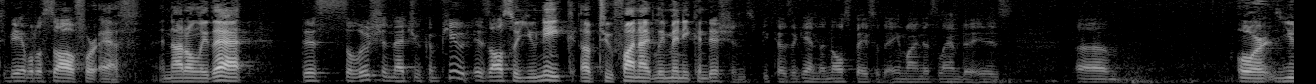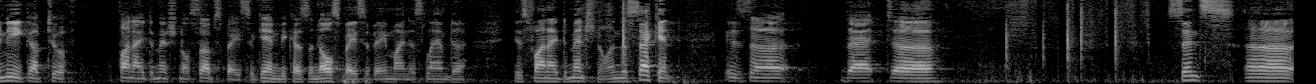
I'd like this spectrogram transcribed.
to be able to solve for F. And not only that, this solution that you compute is also unique up to finitely many conditions because, again, the null space of A minus lambda is, um, or unique up to a finite dimensional subspace, again, because the null space of A minus lambda is finite dimensional. And the second is uh, that uh, since uh,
